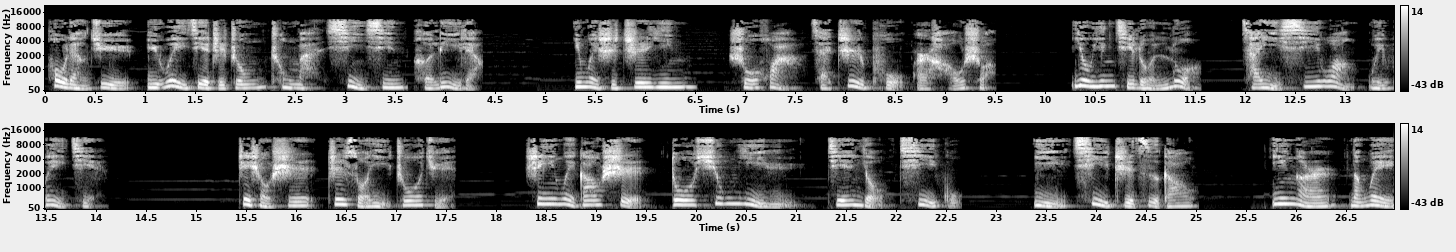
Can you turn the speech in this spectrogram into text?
后两句与慰藉之中充满信心和力量，因为是知音，说话才质朴而豪爽；又因其沦落，才以希望为慰藉。这首诗之所以卓绝，是因为高适多胸臆语，兼有气骨。以气质自高，因而能为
